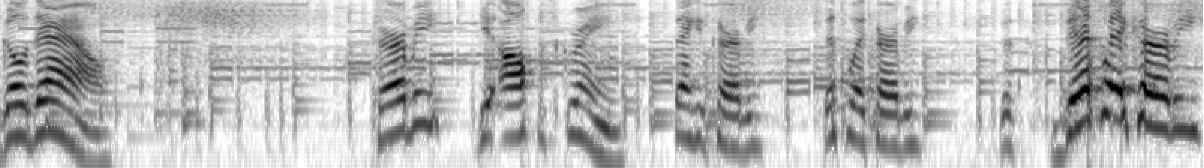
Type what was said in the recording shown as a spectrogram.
go down. Kirby, get off the screen. Thank you, Kirby. This way, Kirby. This, way, Kirby.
